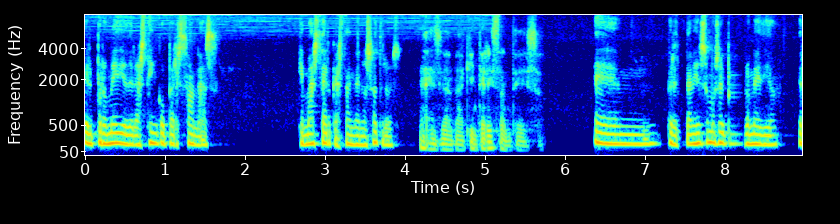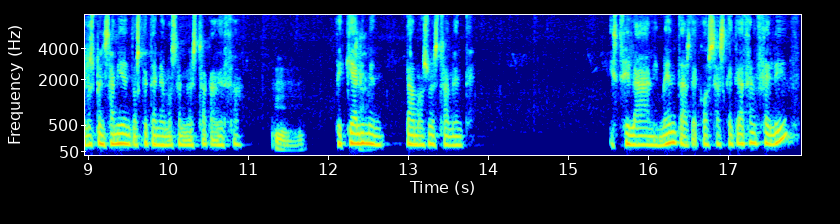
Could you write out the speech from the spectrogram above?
el promedio de las cinco personas que más cerca están de nosotros. Es verdad, qué interesante eso. Em, pero también somos el promedio de los pensamientos que tenemos en nuestra cabeza, de qué alimentamos nuestra mente. Y si la alimentas de cosas que te hacen feliz,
